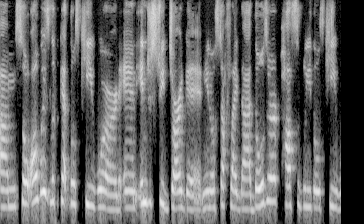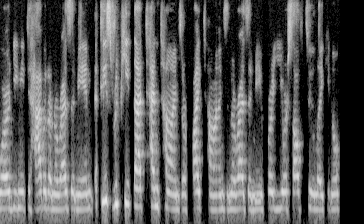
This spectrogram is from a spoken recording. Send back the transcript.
um, so always look at those keyword and industry jargon you know stuff like that those are possibly those keyword you need to have it on a resume and at least repeat that 10 times or five times in a resume for yourself to like you know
